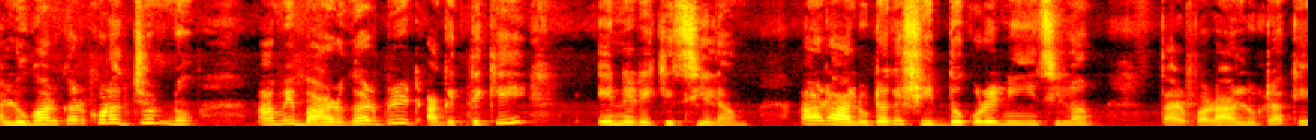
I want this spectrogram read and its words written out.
আলু বার্গার করার জন্য আমি বার্গার ব্রেড আগের থেকেই এনে রেখেছিলাম। আর আলুটাকে সিদ্ধ করে নিয়েছিলাম। তারপর আলুটাকে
